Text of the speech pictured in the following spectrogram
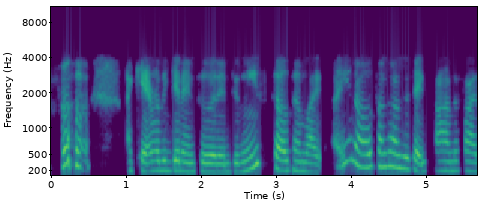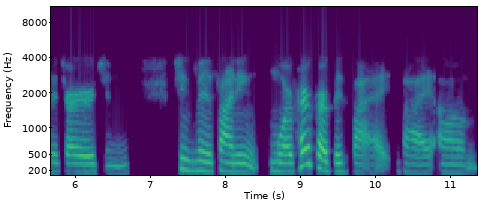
I can't really get into it." And Denise tells him, like, you know, sometimes it takes time to find a church, and she's been finding more of her purpose by by um,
